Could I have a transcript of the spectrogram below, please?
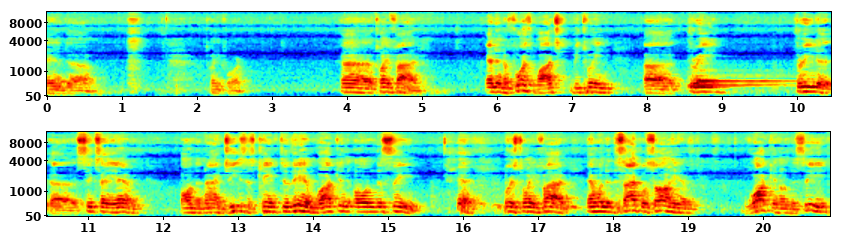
And um, 24. Uh, 25. And in the fourth watch, between uh, 3, 3 to uh, 6 a.m. on the night, Jesus came to them walking on the sea. Verse 25. And when the disciples saw him walking on the sea,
